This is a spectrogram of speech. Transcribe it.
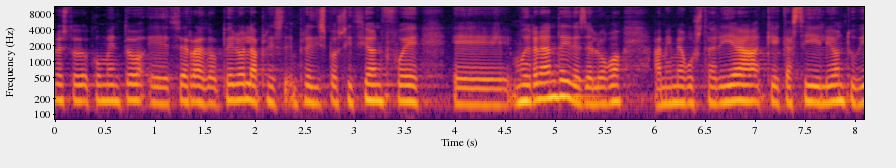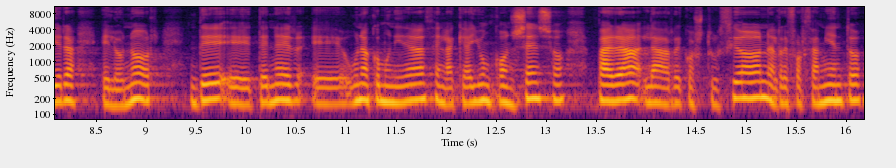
nuestro documento eh, cerrado. Pero la predisposición fue eh, muy grande y, desde luego, a mí me gustaría que Castilla y León tuviera el honor de eh, tener una comunidad en la que hay un consenso para la reconstrucción, el reforzamiento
